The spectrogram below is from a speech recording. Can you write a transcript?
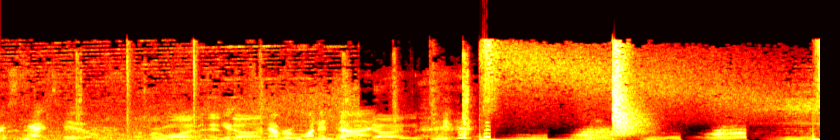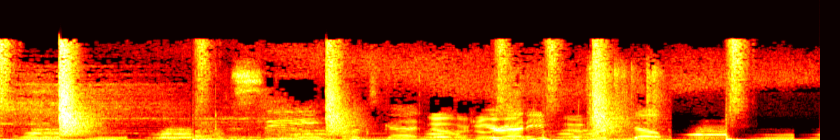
first tattoo. Number one and Your- done. Number one and done. Done. Let's see. It looks good. Yeah, it looks really You good. ready? Yeah. Dope.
